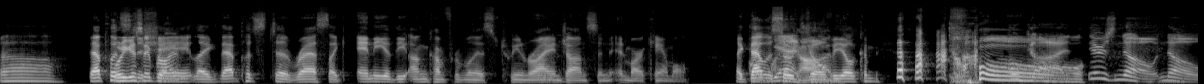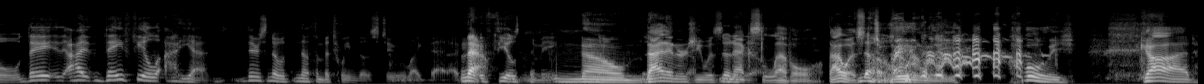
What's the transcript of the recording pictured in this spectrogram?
Oh, that What puts you to gonna say, Bryan? like that puts to rest like any of the uncomfortableness between Rian Johnson and Mark Hamill. Like that Oh was my so God. jovial. Com- Oh god. There's no no. They I they feel uh, yeah. There's no nothing between those two like that. I, No. It feels to me. No, that energy was No, no, next no. level. That was No. totally holy God.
